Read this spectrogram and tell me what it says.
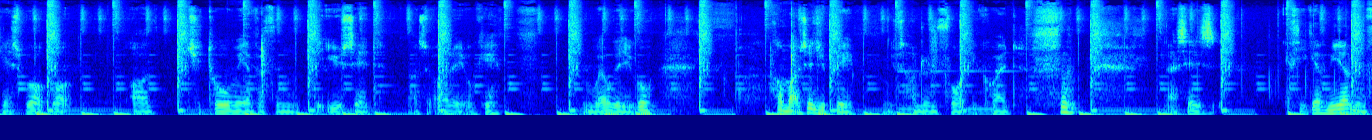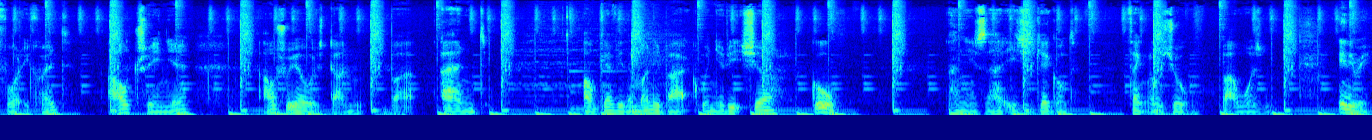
guess what? What? Oh, she told me everything that you said." I was like, "All right, okay." Well, there you go. How much did you pay? It was 140 quid. I says, if you give me 140 quid, I'll train you. I'll show you how it's done, but and I'll give you the money back when you reach your goal. And he's uh, he just giggled, thinking I was joking, but I wasn't. Anyway,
